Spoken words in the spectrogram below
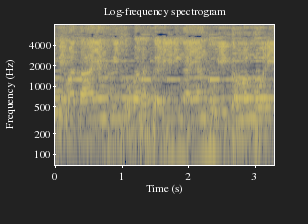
ni pematayang pintu ka nagkalilingayang ko ikaw manguri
